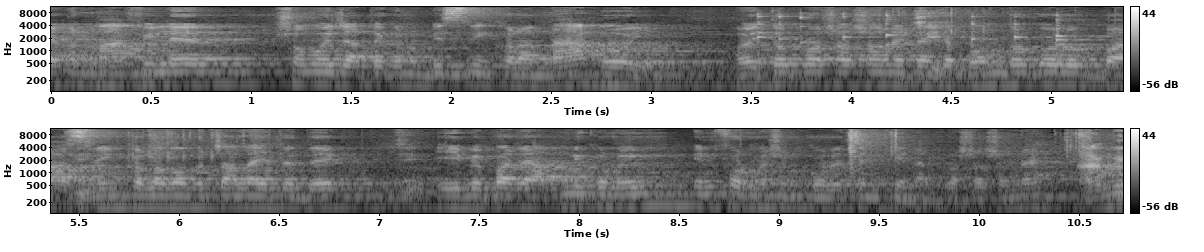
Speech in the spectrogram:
এখন মাহফিলের সময় যাতে কোনো বিশৃঙ্খলা না হয় হয়তো প্রশাসন এটাকে বন্ধ করুক বা শৃঙ্খলাভাবে চালাইতে দেখ। এই ব্যাপারে আপনি কোনো ইনফরমেশন করেছেন কিনা প্রশাসনে? আমি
